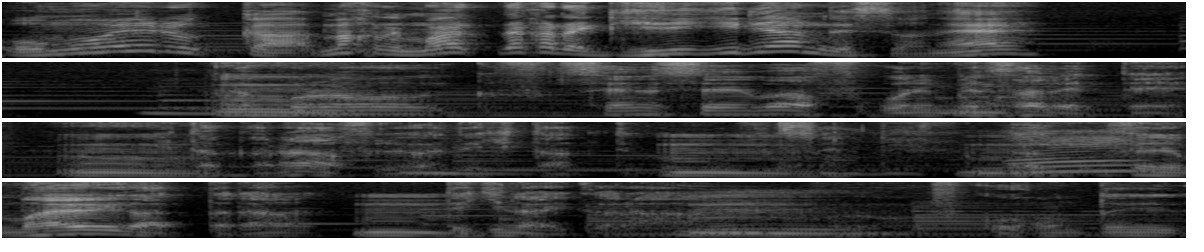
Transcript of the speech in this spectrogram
思えるか、まあ、まだからギリギリなんですよね。この先生はそこに召されてうん。いたからそれができたっていうことですね。それ迷いがあったらできないから、うん。そこ本当に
